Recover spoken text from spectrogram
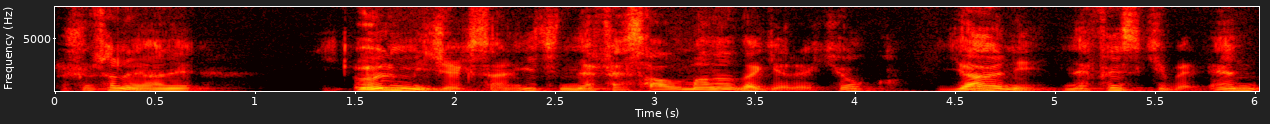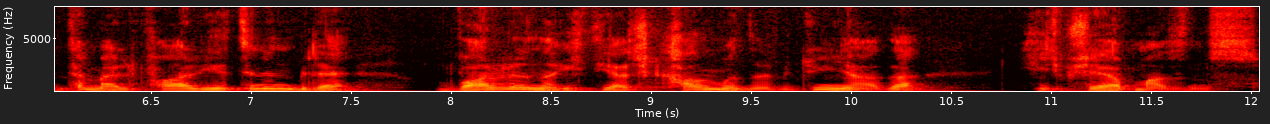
düşünsene yani ölmeyeceksen hiç nefes almana da gerek yok. Yani nefes gibi en temel faaliyetinin bile varlığına ihtiyaç kalmadığı bir dünyada hiçbir şey yapmazdınız.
